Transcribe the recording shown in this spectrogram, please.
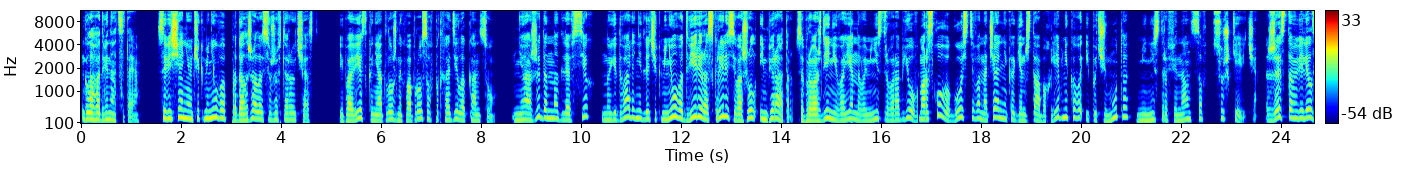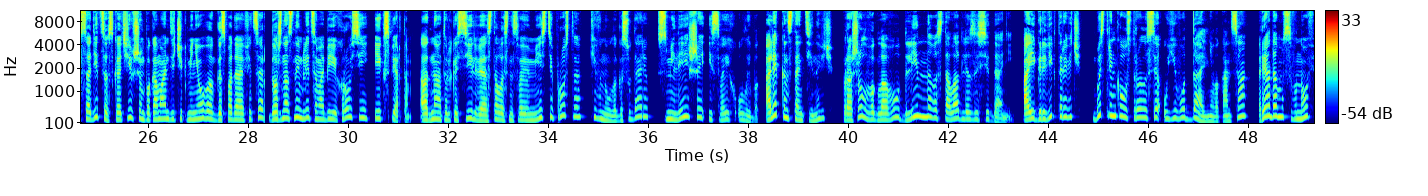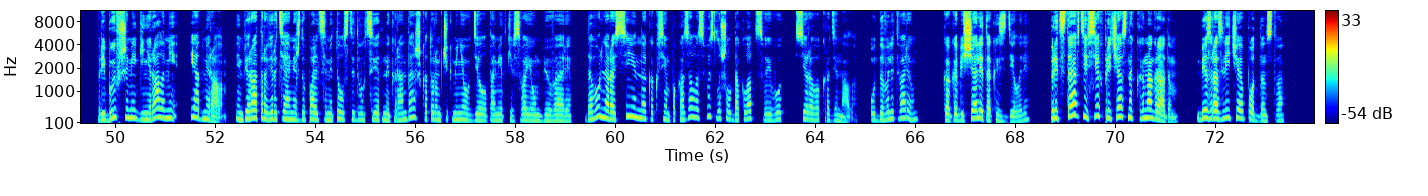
Глава 12. Совещание у Чекменева продолжалось уже второй час, и повестка неотложных вопросов подходила к концу. Неожиданно для всех но едва ли не для Чекменева двери раскрылись и вошел император в сопровождении военного министра Воробьева, морского Гостева, начальника генштаба Хлебникова и почему-то министра финансов Сушкевича. Жестом велел садиться вскочившим по команде Чекменева господа офицер, должностным лицам обеих России и экспертам. Одна только Сильвия осталась на своем месте, просто кивнула государю с милейшей из своих улыбок. Олег Константинович прошел во главу длинного стола для заседаний, а Игорь Викторович быстренько устроился у его дальнего конца рядом с вновь прибывшими генералами и адмиралом. Император, вертя между пальцами толстый двухцветный карандаш, которым Чекменев делал пометки в своем бюваре, довольно рассеянно, как всем показалось, выслушал доклад своего серого кардинала. Удовлетворен. Как обещали, так и сделали. Представьте всех причастных к наградам, без различия подданства.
